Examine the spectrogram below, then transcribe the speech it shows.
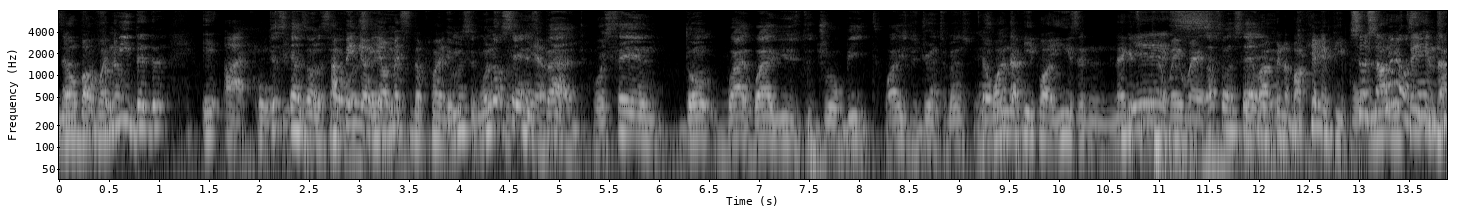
No, but for, we're for me, the, the it, alright, cool. This guy's on the I think you're, you're missing the point. You're missing. We're not saying it's Yeah. bad. We're saying don't. Why? Why use the drill beat? Why use the drill intervention? The one that people are using negatively in a way where That's what I'm they're rapping about killing people. so, and so now you're saying taking that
